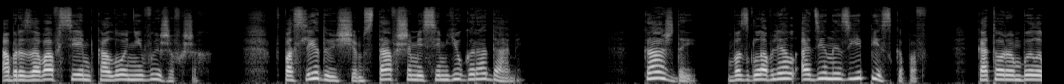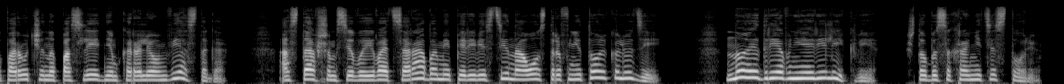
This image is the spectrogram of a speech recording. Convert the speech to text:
образовав семь колоний выживших, в последующем ставшими семью городами. Каждый возглавлял один из епископов, которым было поручено последним королем Вестога, оставшимся воевать с арабами, перевести на остров не только людей, но и древние реликвии, чтобы сохранить историю.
